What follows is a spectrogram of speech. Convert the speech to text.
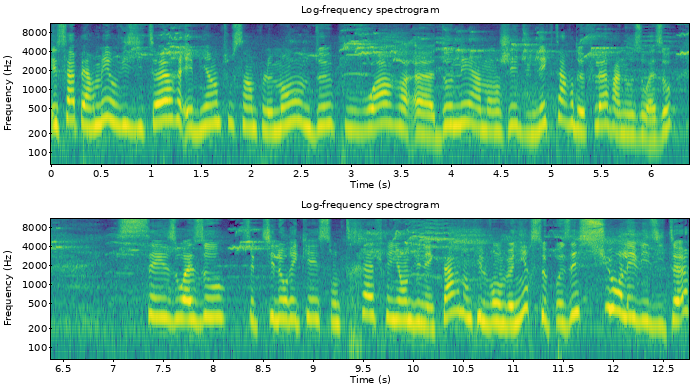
Et ça permet aux visiteurs, eh bien, tout simplement, de pouvoir euh, donner à manger du nectar de fleurs à nos oiseaux. Ces oiseaux, ces petits loriquets sont très friands du nectar, donc ils vont venir se poser sur les visiteurs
